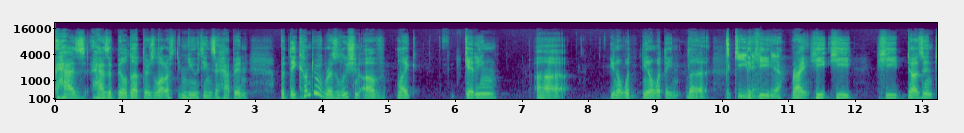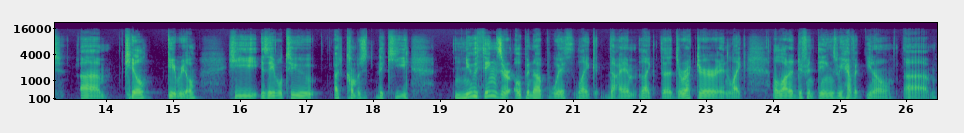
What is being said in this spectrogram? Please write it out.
has has a build up. There's a lot of new things that happen, but they come to a resolution of like getting, uh, you know what you know what they the The key the thing. key, Yeah. right? He he he doesn't um, kill Gabriel. He is able to accomplish the key. New things are open up with like the I am like the director and like a lot of different things. We have it, you know, um,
